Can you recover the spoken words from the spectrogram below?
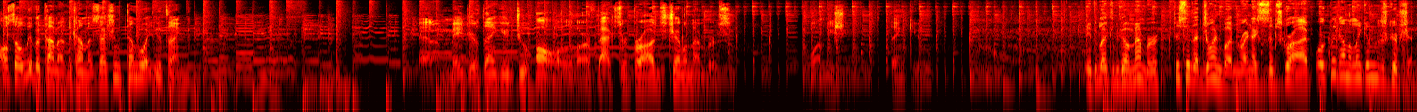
Also, leave a comment in the comment section. Tell me what you think. And a major thank you to all of our Facts or Frauds channel members. Wanishi, thank you. If you'd like to become a member, just hit that join button right next to subscribe or click on the link in the description.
